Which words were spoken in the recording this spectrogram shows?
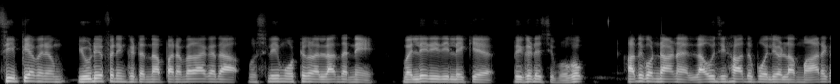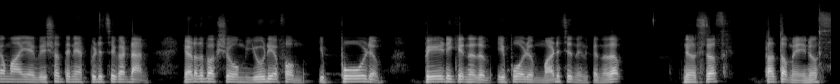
സി പി എമ്മിനും യു ഡി എഫിനും കിട്ടുന്ന പരമ്പരാഗത മുസ്ലിം വോട്ടുകളെല്ലാം തന്നെ വലിയ രീതിയിലേക്ക് വിഘടിച്ചു പോകും. അതുകൊണ്ടാണ് ലവ് ജിഹാദ് പോലെയുള്ള മാരകമായ വിഷത്തിനെ പിടിച്ചു കെട്ടാൻ ഇടതുപക്ഷവും യു ഡി എഫും ഇപ്പോഴും പേടിക്കുന്നതും ഇപ്പോഴും മടിച്ചു നിൽക്കുന്നതും. ന്യൂസ് ഡെസ്ക് തത്വമേ ന്യൂസ്.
